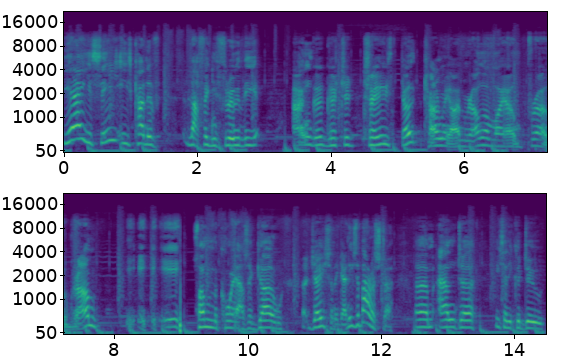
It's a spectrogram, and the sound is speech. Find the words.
Yeah, you see, he's kind of laughing through the Anger-gutted truth. Don't tell me I'm wrong on my own programme. Simon McCoy has a go at Jason again. He's a barrister. Um, and uh, he said he could do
